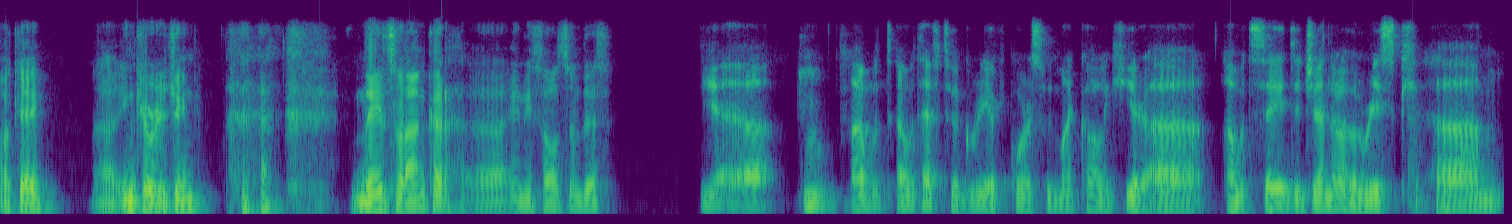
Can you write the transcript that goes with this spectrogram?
Okay, uh, encouraging. Nejc Vrankar, any thoughts on this? Yeah, I would I would have to agree, of course, with my colleague here. Uh, I would say the general risk, um,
